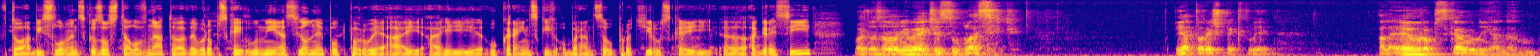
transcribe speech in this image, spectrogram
v to, aby Slovensko zostalo v NATO a v Európskej únii a silne podporuje aj, aj ukrajinských obrancov proti ruskej e, agresii. Možno sa mnou nebudete súhlasiť. Ja to rešpektujem. Ale Európska únia nám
